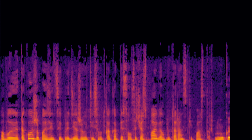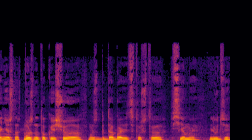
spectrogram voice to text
Вы такой же позиции придерживаетесь, вот как описал сейчас Павел, лютеранский пастор? Ну, конечно. Можно только еще, может быть, добавить то, что все мы люди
